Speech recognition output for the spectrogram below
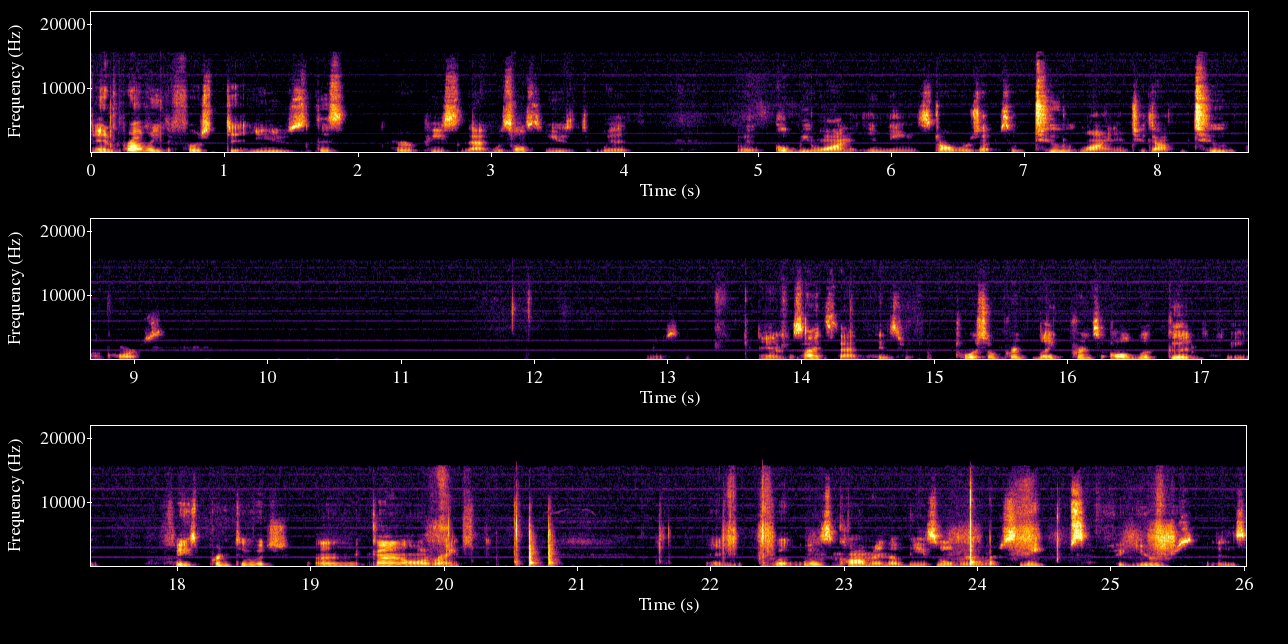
and probably the first to use this hair piece that was also used with with Obi-Wan in the Star Wars Episode 2 line in 2002, of course. And besides that, his torso print, leg prints all look good. The face print in which, uh, kind of alright. And what was common of these older Snape's figures is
